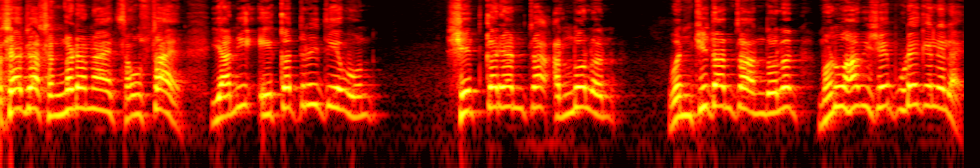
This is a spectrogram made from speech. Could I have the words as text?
अशा ज्या संघटना आहेत संस्था आहेत यांनी एकत्रित येऊन शेतकऱ्यांचं आंदोलन वंचितांचं आंदोलन म्हणून हा विषय पुढे केलेला आहे.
